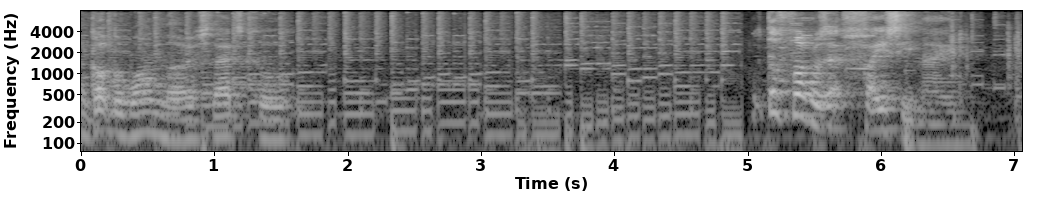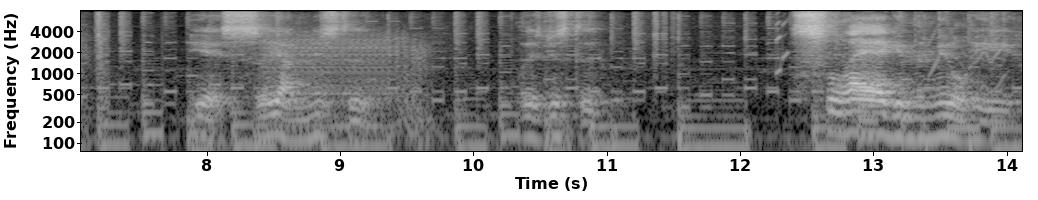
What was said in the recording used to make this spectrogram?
I got the one though, so that's cool. What the fuck was that face he made? Yes, see, I missed it. There's just a slag in the middle here.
